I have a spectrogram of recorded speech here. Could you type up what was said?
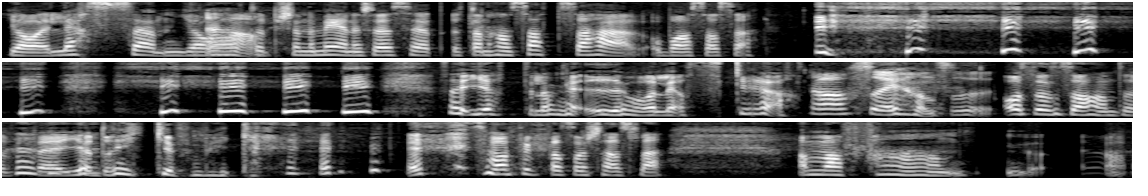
jag är ledsen, jag Jaha. typ känner meningslöshet. Utan han satt så här och bara sa så här. så här jättelånga ihåliga skratt. Ja, så är han. Så, Och sen sa han typ, jag dricker för mycket. så man fick bara sån känsla, ja men vad fan. Ja.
